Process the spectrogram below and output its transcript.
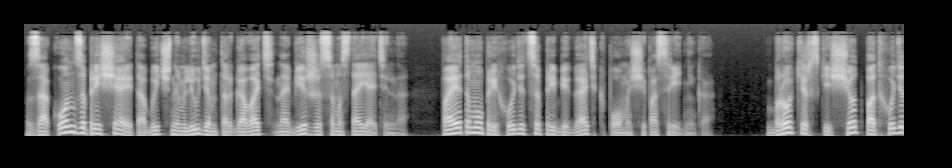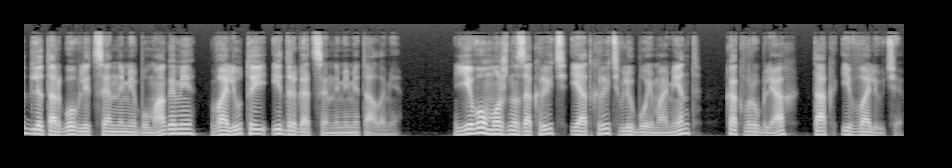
Закон запрещает обычным людям торговать на бирже самостоятельно, поэтому приходится прибегать к помощи посредника. Брокерский счет подходит для торговли ценными бумагами, валютой и драгоценными металлами. Его можно закрыть и открыть в любой момент, как в рублях, так и в валюте.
